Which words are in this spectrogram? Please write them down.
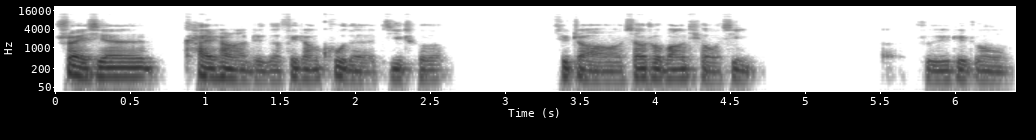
率先开上了这个非常酷的机车，去找小丑帮挑衅，呃，属于这种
